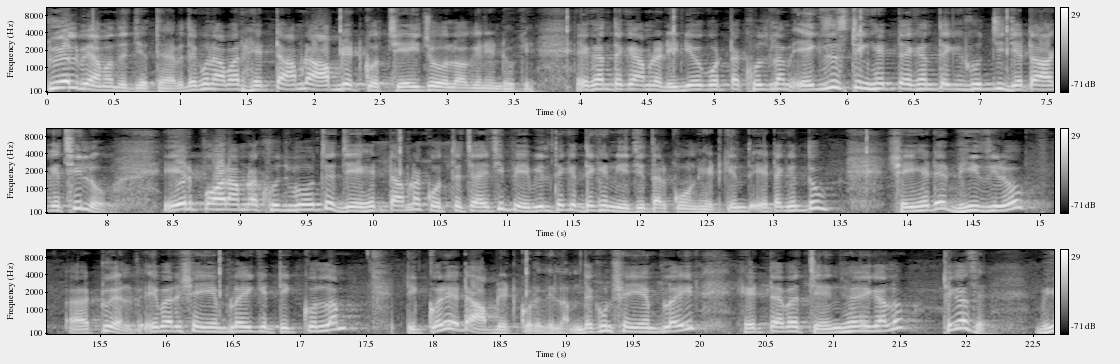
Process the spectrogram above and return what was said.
টুয়েলভে আমাদের যেতে হবে। দেখুন, আবার হেডটা আমরা আপডেট করছি এইচ ও লগ ইনে ঢুকে। এখান থেকে আমরা রেডিও কোডটা খুঁজলাম। এক্সিস্টিং হেডটা এখান থেকে খুঁজছি, যেটা আগে ছিল। এরপর আমরা খুঁজবো হচ্ছে, যে হেডটা আমরা করতে চাইছি পেবিল থেকে দেখে নিয়েছি তার কোন হেড কিন্তু এটা কিন্তু সেই হেডের ভি জিরো টুয়েলভ এবারে সেই এমপ্লয়িকে টিক করলাম। টিক করে এটা আপডেট করে দিলাম। দেখুন সেই এমপ্লয়ির হেডটা এবার চেঞ্জ হয়ে গেল, ঠিক আছে? ভি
